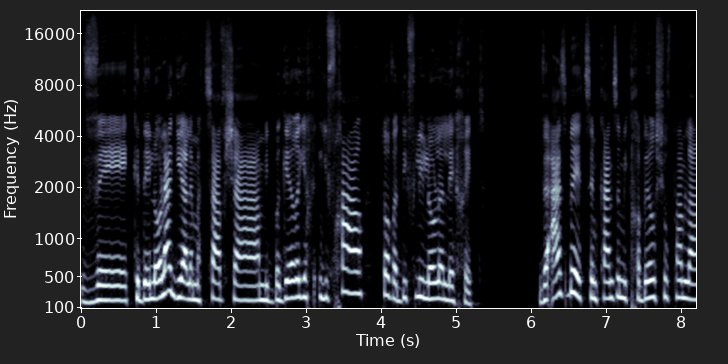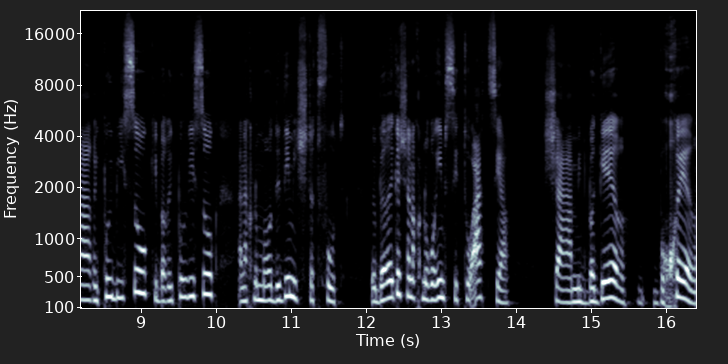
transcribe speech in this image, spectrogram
וכדי לא להגיע למצב שהמתבגר יבחר, טוב, עדיף לי לא ללכת. ואז בעצם כאן זה מתחבר שוב פעם לריפוי בעיסוק, כי בריפוי בעיסוק אנחנו מעודדים השתתפות. וברגע שאנחנו רואים סיטואציה שהמתבגר בוחר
